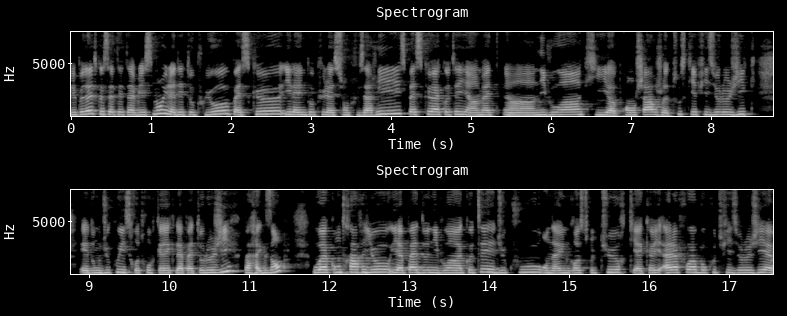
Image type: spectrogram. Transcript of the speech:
Mais peut-être que cet établissement, il a des taux plus hauts parce qu'il a une population plus à risque, parce qu'à côté, il y a un, niveau 1 qui euh, prend en charge tout ce qui est physiologique. Et donc du coup, il se retrouve qu'avec la pathologie, par exemple, ou à contrario, il n'y a pas de niveau 1 à côté et du coup, on a une grosse structure qui accueille à la fois beaucoup de physiologie et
